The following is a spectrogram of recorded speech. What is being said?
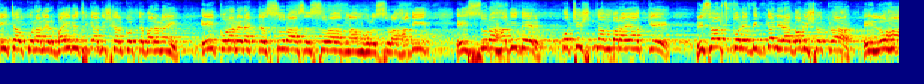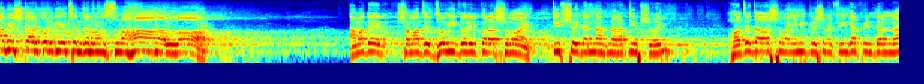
এইটাও কোরআনের বাইরে থেকে আবিষ্কার করতে পারে নাই। এই কোরআনের একটা সুরা আছে, সুরার নাম হলো সুরা হাদিদ। এই সুরা হাদিদের পঁচিশ নাম্বার আয়াতকে রিসার্চ করে বিজ্ঞানীরা, গবেষকরা এই লোহা আবিষ্কার করে দিয়েছেন জনগণ সুবাহান আল্লাহ আমাদের সমাজে জমি দলিল করার সময় টিপসই দেন না আপনারা, টিপসই। হজে যাওয়ার সময় ইমিগ্রেশনে ফিঙ্গারপ্রিন্ট দেন না,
